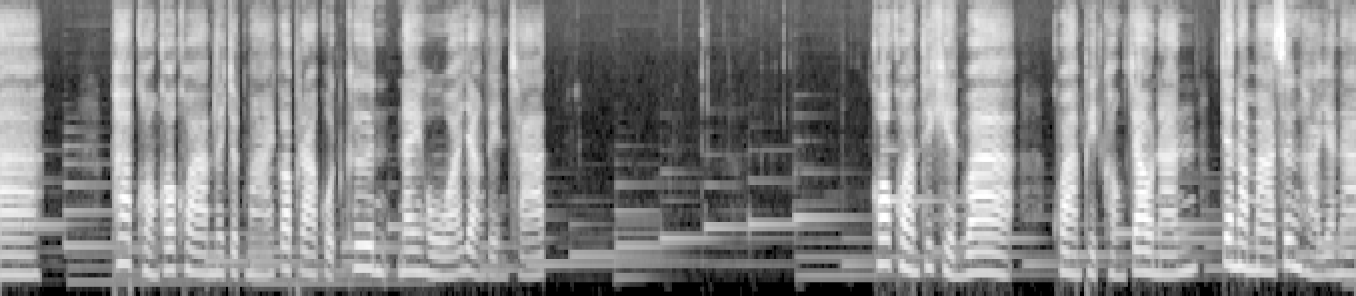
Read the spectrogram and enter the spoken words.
ตา ภาพของข้อความในจดหมายก็ปรากฏขึ้นในหัวอย่างเด่นชัด ข้อความที่เขียนว่า ความผิดของเจ้านั้นจะนำมาซึ่งหายนะ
